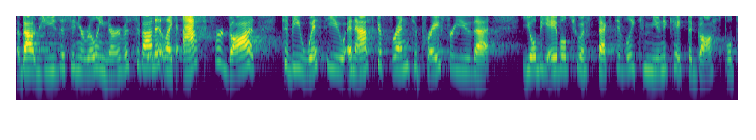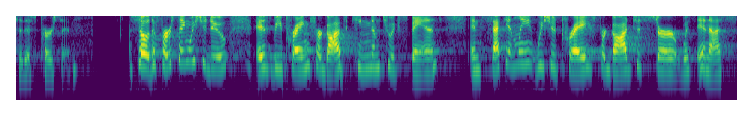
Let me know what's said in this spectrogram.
about Jesus and you're really nervous about it, like ask for God to be with you and ask a friend to pray for you that you'll be able to effectively communicate the gospel to this person. So, the first thing we should do is be praying for God's kingdom to expand. And secondly, we should pray for God to stir within us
